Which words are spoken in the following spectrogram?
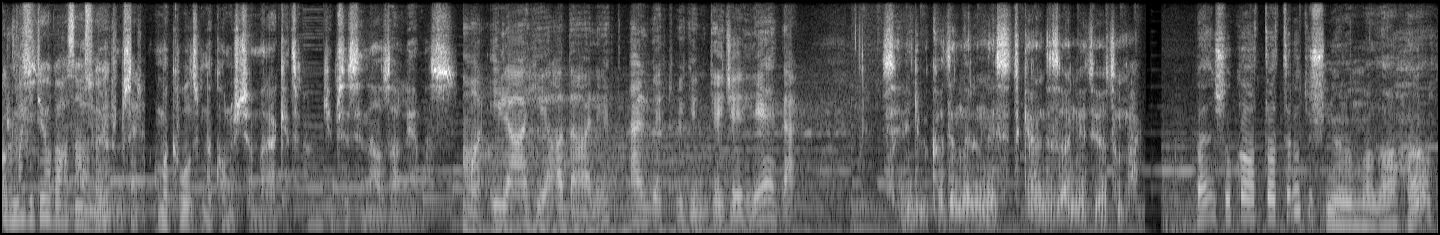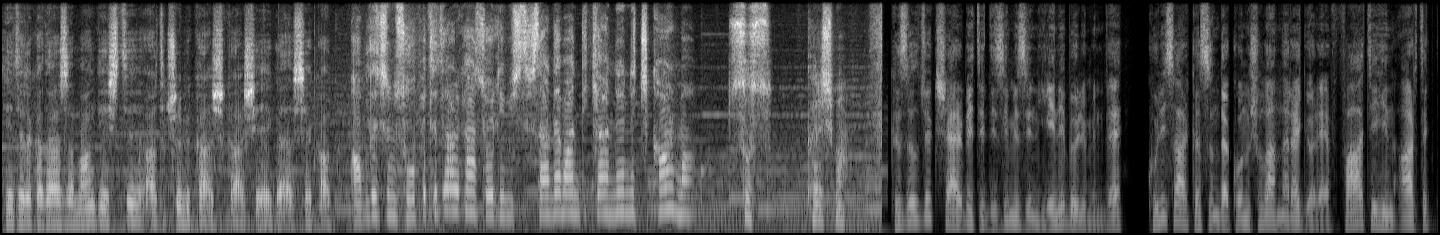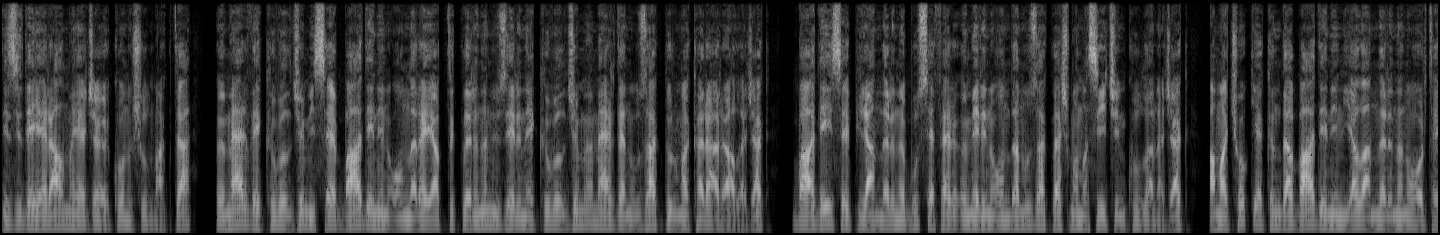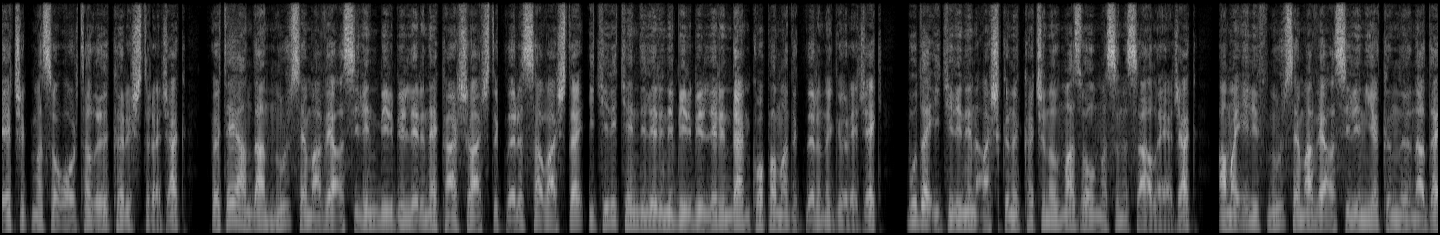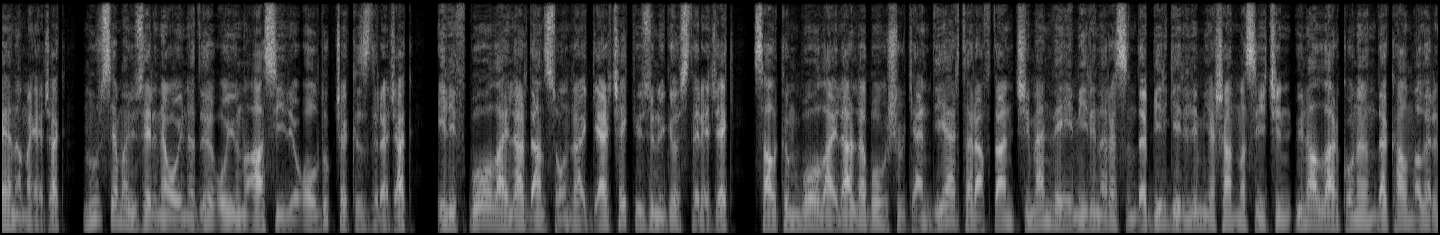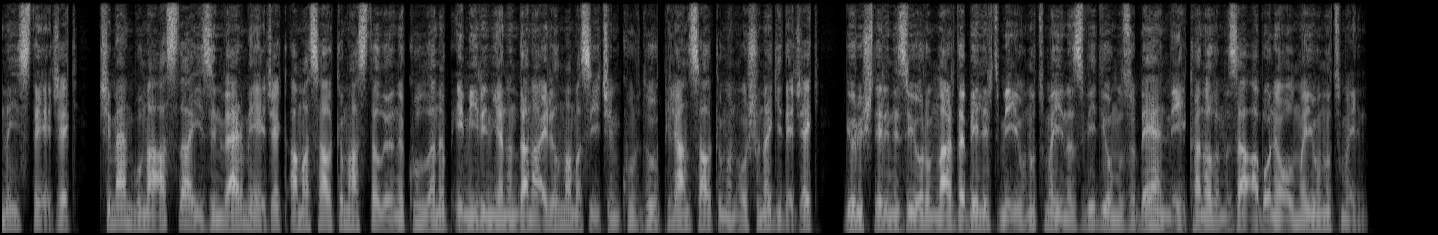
Zoruma Haklısın. gidiyor bazen Anlıyorum söyledikleri. seni. Ama Kıvılcım'la konuşacağım merak etme. Kimse seni azarlayamaz. Ama ilahi adalet elbet bir gün tecelli eder. Senin gibi kadınların nesli tükendi zannediyordum ben. Ben şoku atlattığını düşünüyorum valla. Ha? Yeteri kadar zaman geçti. Artık şöyle bir karşı karşıya gelsek. Al. Ablacığım sohbet ederken söylemiştir. Sen de ben dikenlerini çıkarma. Sus, karışma. Kızılcık Şerbeti dizimizin yeni bölümünde, kulis arkasında konuşulanlara göre Fatih'in artık dizide yer almayacağı konuşulmakta, Ömer ve Kıvılcım ise Bade'nin onlara yaptıklarının üzerine Kıvılcım Ömer'den uzak durma kararı alacak, Bade ise planlarını bu sefer Ömer'in ondan uzaklaşmaması için kullanacak, ama çok yakında Bade'nin yalanlarının ortaya çıkması ortalığı karıştıracak, Öte yandan Nur Sema ve Asil'in birbirlerine karşı açtıkları savaşta ikili kendilerini birbirlerinden kopamadıklarını görecek, bu da ikilinin aşkını kaçınılmaz olmasını sağlayacak, ama Elif Nur Sema ve Asil'in yakınlığına dayanamayacak, Nur Sema üzerine oynadığı oyun Asil'i oldukça kızdıracak, Elif bu olaylardan sonra gerçek yüzünü gösterecek, Salkım bu olaylarla boğuşurken diğer taraftan Çimen ve Emir'in arasında bir gerilim yaşanması için Ünallar konağında kalmalarını isteyecek, Çimen buna asla izin vermeyecek ama Salkım hastalığını kullanıp Emir'in yanından ayrılmaması için kurduğu plan Salkım'ın hoşuna gidecek, görüşlerinizi yorumlarda belirtmeyi unutmayınız videomuzu beğenmeyi kanalımıza abone olmayı unutmayın.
